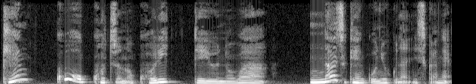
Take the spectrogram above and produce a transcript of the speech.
肩甲骨の凝りっていうのは、なぜ健康に良くないんですかね？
